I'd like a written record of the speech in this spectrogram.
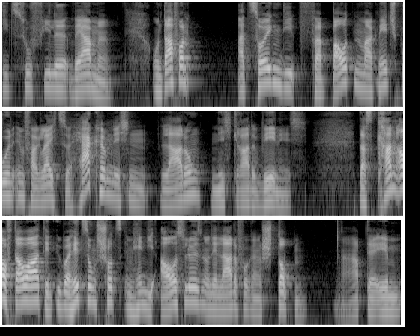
die zu viele Wärme. Und davon erzeugen die verbauten Magnetspulen im Vergleich zur herkömmlichen Ladung nicht gerade wenig. Das kann auf Dauer den Überhitzungsschutz im Handy auslösen und den Ladevorgang stoppen. Da habt ihr eben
